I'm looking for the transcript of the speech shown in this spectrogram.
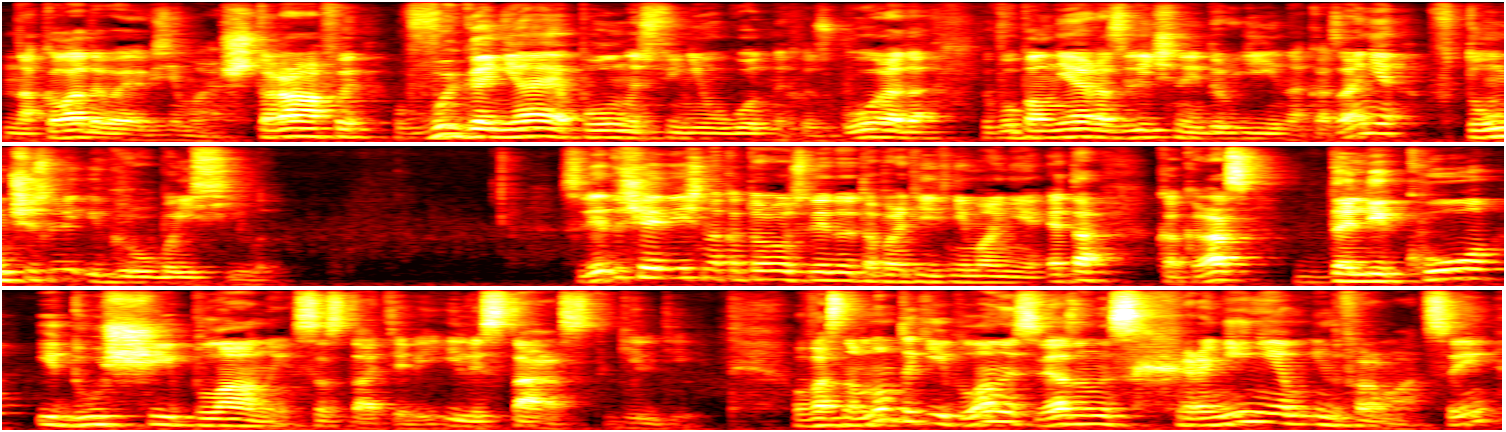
накладывая, взимая штрафы, выгоняя полностью неугодных из города, выполняя различные другие наказания, в том числе и грубой силы. Следующая вещь, на которую следует обратить внимание, это как раз далеко идущие планы создателей или старост гильдии. В основном такие планы связаны с хранением информации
